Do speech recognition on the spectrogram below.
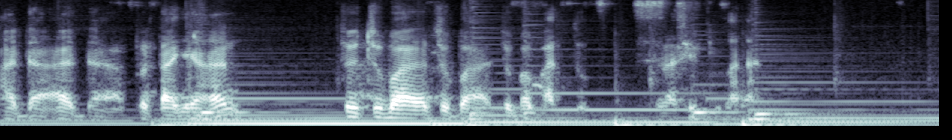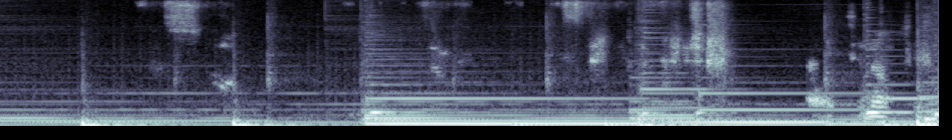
ada ada pertanyaan, Co- coba coba coba bantu jelasin gimana. Sinopsis.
